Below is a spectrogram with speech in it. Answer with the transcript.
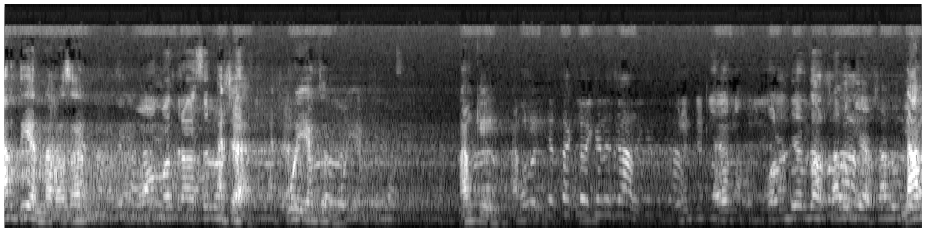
আর দিয়েন না বাজান মোহাম্মদ রাসেল আচ্ছা ওই একজন। নাম কি? নাম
